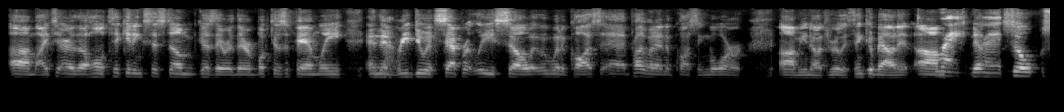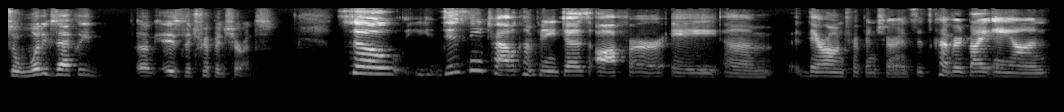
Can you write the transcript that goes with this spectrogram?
um, I or the whole ticketing system because they were they were booked as a family, and then Yeah. redo it separately. So it would have cost uh, probably would end up costing more. Um, you know, if you really think about it. Um, Right, now- right. So so what exactly um, is the trip insurance? So Disney Travel Company does offer a um, their own trip insurance. It's covered by Aon,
